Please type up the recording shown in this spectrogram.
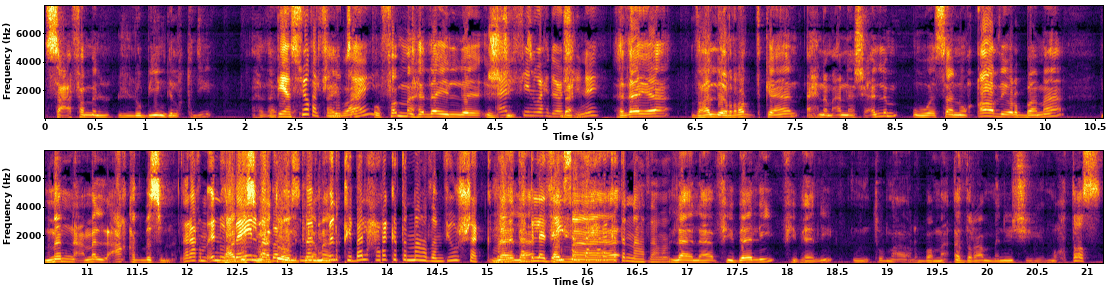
ساعه فما ال lobbying القديم. هذا bien sûr 2009 أيوة. وفما هذايا الجديد. 2021 هذايا ظهر لي الرد كان إحنا ما عندناش علم وسنقاضي ربما من عمل عقد باسمنا. رغم إنه ال mail مبعوث من, من قبل حركة النهضة ما فيهوش شك. معناتها بال adresse نتاع حركة النهضة لا لا في بالي في بالي أنتم ربما أدرى مانيش مختص.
